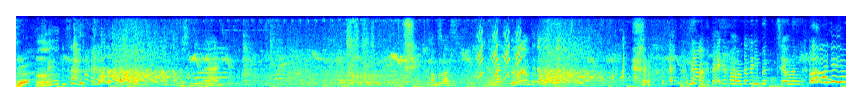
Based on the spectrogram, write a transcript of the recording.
Dua. 6 tambah 9, 16. 6 ditambah 9 tambah 10 Ya, kayaknya paham tapi ribet. Saya ulangi. Makanya yang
